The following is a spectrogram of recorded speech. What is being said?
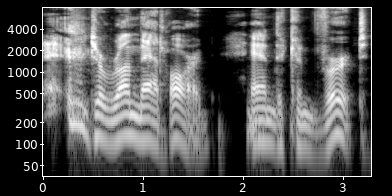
to run that hard and to convert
